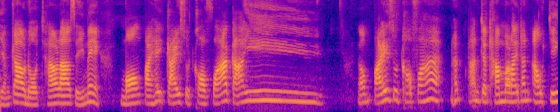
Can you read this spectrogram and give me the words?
อย่างก้าวโดดชาวราศีเมฆมองไปให้ไกลสุดขอบฟ้าไกลเราไปให้สุดขอบฟ้า ท่านจะทำอะไรท่านเอาจริง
